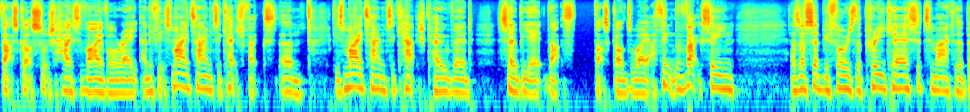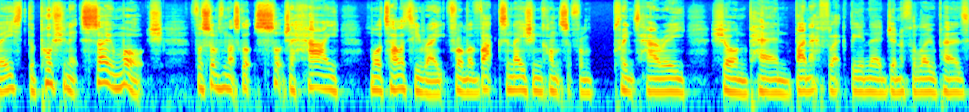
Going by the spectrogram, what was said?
that's got such a high survival rate. And if it's my time to catch um, if it's my time to catch COVID, so be it. That's that's God's way. I think the vaccine, as I've said before, is the precursor to Mark of the Beast. They're pushing it so much for something that's got such a high mortality rate from a vaccination concert from Prince Harry, Sean Penn, Ben Affleck being there, Jennifer Lopez,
